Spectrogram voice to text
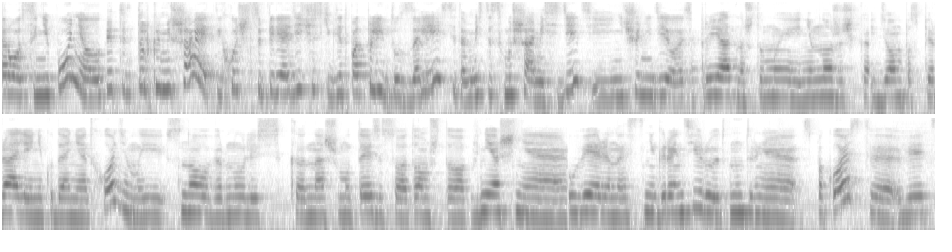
дорос и не понял, это только мешает, и хочется периодически где-то под плинтус залезть и там вместе с мышами сидеть и ничего не делать. Приятно, что мы немножечко идем по спирали и никуда не отходим, и снова вернулись к нашему тезису о том, что внешняя уверенность не гарантирует внутреннее спокойствие, ведь,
